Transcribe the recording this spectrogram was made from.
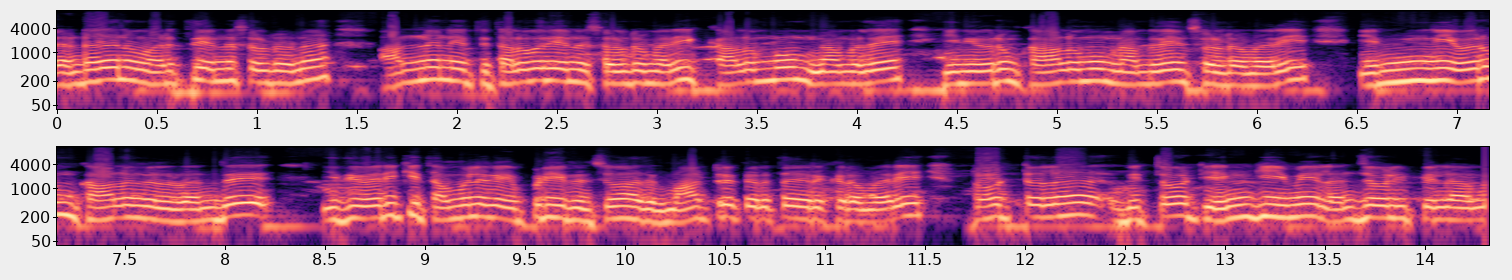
ரெண்டாவது நம்ம அடுத்து என்ன சொல்றோம்னா அண்ணன் நேற்று தளபதி என்ன சொல்ற மாதிரி களமும் நமதே இனி வரும் காலமும் நமதேன்னு சொல்ற மாதிரி இனி வரும் காலங்கள் வந்து இது வரைக்கும் தமிழகம் எப்படி இருந்துச்சோ அதுக்கு மாற்று கருத்தா இருக்கிற மாதிரி டோட்டலா வித்தவுட் எங்கேயுமே லஞ்ச ஒழிப்பு இல்லாம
